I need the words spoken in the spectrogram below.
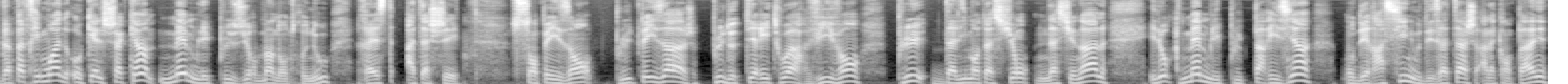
d'un patrimoine auquel chacun, même les plus urbains d'entre nous, reste attaché. Sans paysans, plus de paysages, plus de territoires vivants, plus d'alimentation nationale. Et donc même les plus parisiens ont des racines ou des attaches à la campagne. Et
